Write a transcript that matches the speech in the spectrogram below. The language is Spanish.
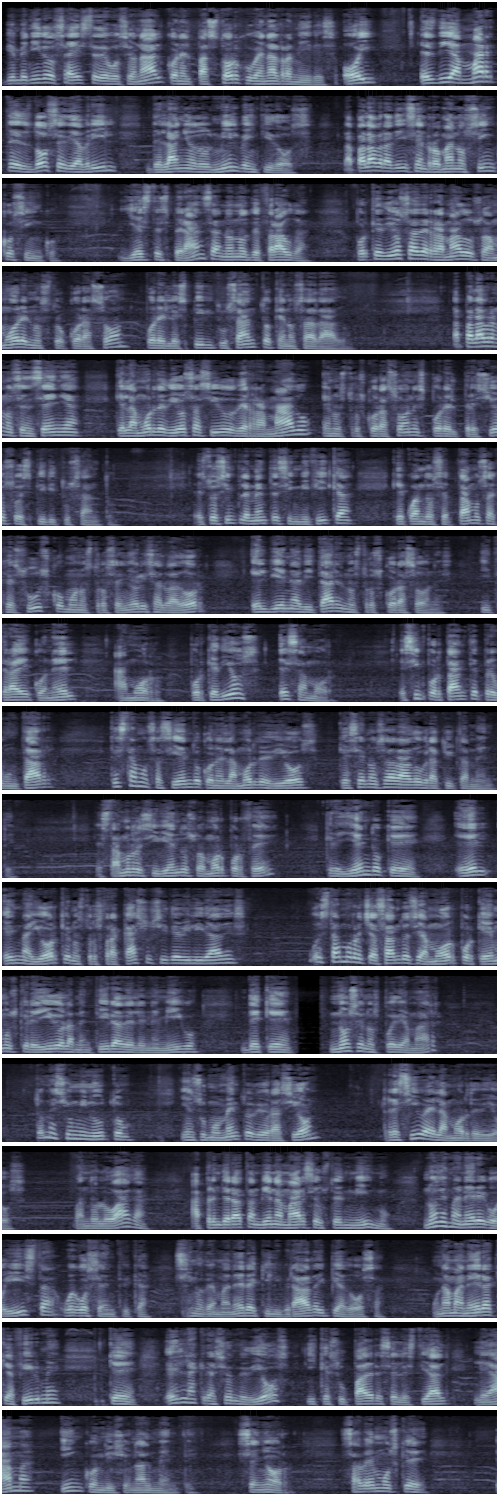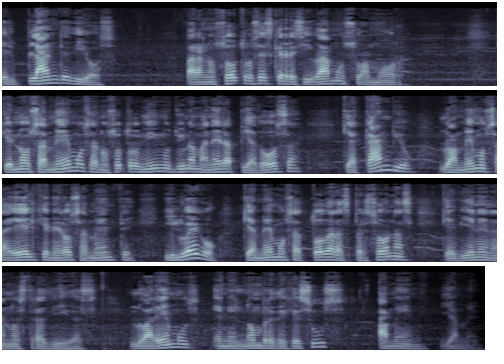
Bienvenidos a este devocional con el pastor Juvenal Ramírez. Hoy es día martes 12 de abril del año 2022. La palabra dice en Romanos 5:5, y esta esperanza no nos defrauda, porque Dios ha derramado su amor en nuestro corazón por el Espíritu Santo que nos ha dado. La palabra nos enseña que el amor de Dios ha sido derramado en nuestros corazones por el precioso Espíritu Santo. Esto simplemente significa que cuando aceptamos a Jesús como nuestro Señor y Salvador, Él viene a habitar en nuestros corazones y trae con Él amor, porque Dios es amor. Es importante preguntar qué estamos haciendo con el amor de Dios que se nos ha dado gratuitamente. ¿Estamos recibiendo su amor por fe, creyendo que Él es mayor que nuestros fracasos y debilidades? ¿O estamos rechazando ese amor porque hemos creído la mentira del enemigo de que no se nos puede amar? Tómese un minuto y en su momento de oración reciba el amor de Dios. Cuando lo haga, aprenderá también a amarse a usted mismo, no de manera egoísta o egocéntrica, sino de manera equilibrada y piadosa. Una manera que afirme que es la creación de Dios y que su Padre Celestial le ama incondicionalmente. Señor, Sabemos que el plan de Dios para nosotros es que recibamos su amor, que nos amemos a nosotros mismos de una manera piadosa, que a cambio lo amemos a Él generosamente y luego que amemos a todas las personas que vienen a nuestras vidas. Lo haremos en el nombre de Jesús. Amén y amén.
